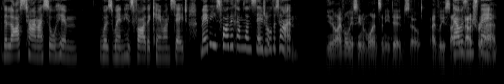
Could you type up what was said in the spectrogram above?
the last time I saw him was when his father came on stage. Maybe his father comes on stage all the time. You know, I've only seen him once, and he did. So at least I That can vouch for that.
